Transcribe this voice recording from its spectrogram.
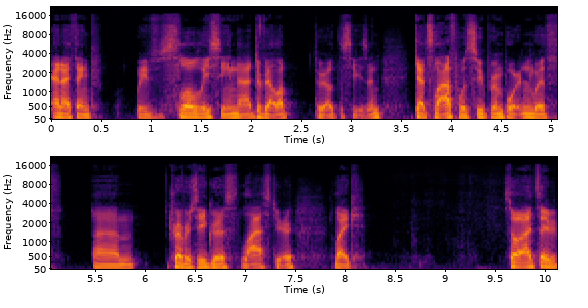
and I think we've slowly seen that develop throughout the season. Getzlaf was super important with um, Trevor Zegras last year. Like, so I'd say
